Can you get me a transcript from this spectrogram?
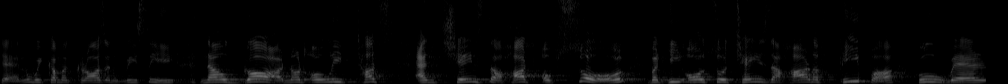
10, we come across and we see now God not only touched and changed the heart of Saul, but he also changed the heart of people who were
